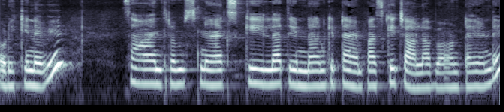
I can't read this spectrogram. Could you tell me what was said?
ఉడికినవి. సాయంత్రం స్నాక్స్కి ఇలా తినడానికి టైంపాస్కి చాలా బాగుంటాయండి.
